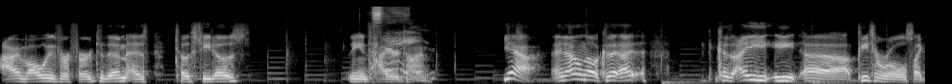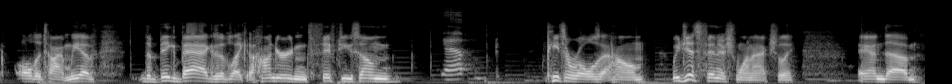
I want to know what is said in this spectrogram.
I've always referred to them as Tostitos the entire Same. time. Yeah, and I don't know because I because I eat uh, pizza rolls like all the time. We have the big bags of like 150 some Yep. pizza rolls at home. We just finished one actually, and um,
